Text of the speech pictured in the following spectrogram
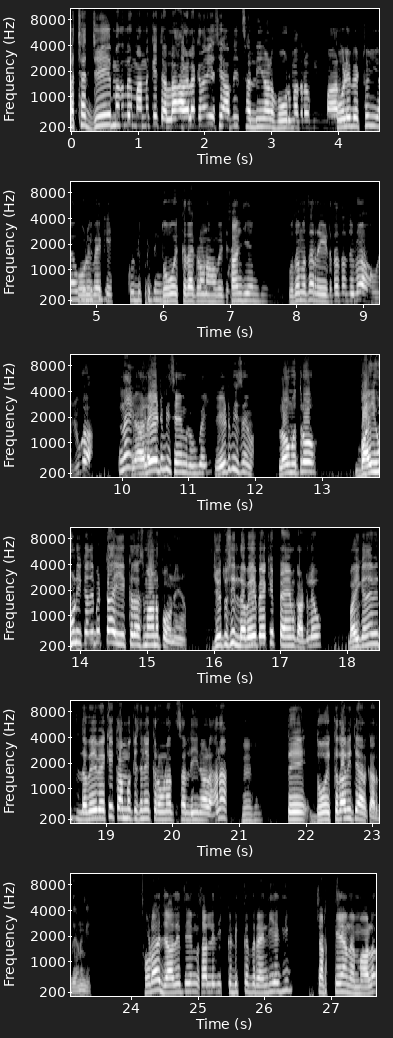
ਅੱਛਾ ਜੇ ਮਤਲਬ ਮੰਨ ਕੇ ਚੱਲਾ ਅਗਲਾ ਕਹਿੰਦਾ ਵੀ ਅਸੀਂ ਆਪਣੀ ਤਸੱਲੀ ਨਾਲ ਹੋਰ ਮਤਲਬ ਮਾਲ ਕੋਲੇ ਬੈਠੋ ਜੀ ਆਓ ਕੋਲੇ ਬਹਿ ਕੇ ਕੋਈ ਦਿੱਕਤ ਨਹੀਂ। ਦੋ ਇੱਕ ਦਾ ਕਰਾਉਣਾ ਹੋਵੇ ਕਿਸੇ ਹਾਂਜੀ ਹਾਂਜੀ। ਉਹਦਾ ਮਤਲਬ ਰੇਟ ਦਾ ਤਾਂ ਜ਼ਰੂਰ ਹੋ ਜਾਊਗਾ। ਨਹੀਂ ਰੇਟ ਵੀ ਸੇਮ ਰਹੂਗਾ ਜੀ। ਰੇਟ ਵੀ ਸੇਮ ਲਓ ਮਿੱਤਰੋ ਬਾਈ ਹੁਣੀ ਕਹਿੰਦੇ ਵੀ 2.5 ਇੱਕ ਦਾ ਸਮਾਨ ਪਾਉਣੇ ਆ। ਜੇ ਤੁਸੀਂ ਲਵੇ ਬਹਿ ਕੇ ਟਾਈਮ ਕੱਢ ਲਿਓ। ਬਾਈ ਕਹਿੰਦੇ ਵੀ ਲਵੇ ਬਹਿ ਕੇ ਕੰਮ ਕਿਸੇ ਨੇ ਕਰਾਉਣਾ ਤਸੱਲੀ ਨਾਲ ਹਨਾ? ਹੂੰ ਹੂੰ। ਤੇ ਦੋ ਇੱਕ ਦਾ ਵੀ ਤਿਆਰ ਕਰ ਦੇਣਗੇ। ਥੋੜਾ ਜ਼ਿਆਦਾ ਤੇ ਮਸਾਲੇ ਦੀ ਇੱਕ ਦਿੱਕਤ ਰਹਿੰਦੀ ਹੈ ਕਿ ਚਟਕੇ ਜਾਂਦਾ ਮਾਲ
